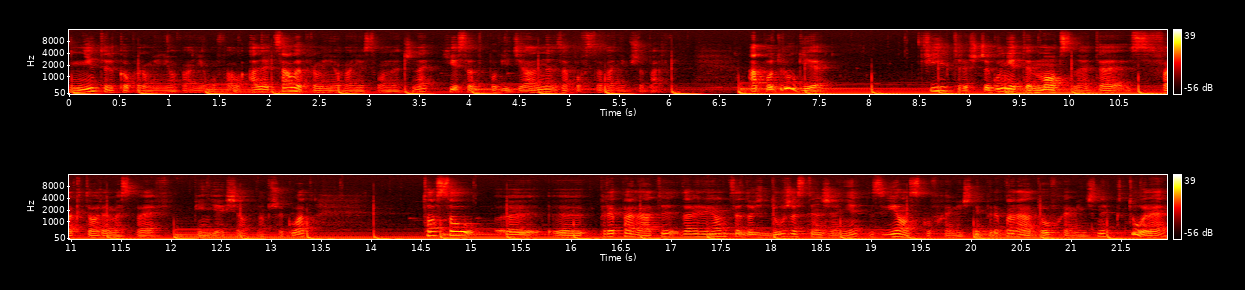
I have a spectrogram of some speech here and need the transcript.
nie tylko promieniowanie UV, ale całe promieniowanie słoneczne jest odpowiedzialne za powstawanie przebarwień. A po drugie, filtry, szczególnie te mocne, te z faktorem SPF 50 na przykład, to są y, y, preparaty zawierające dość duże stężenie związków chemicznych, preparatów chemicznych, które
